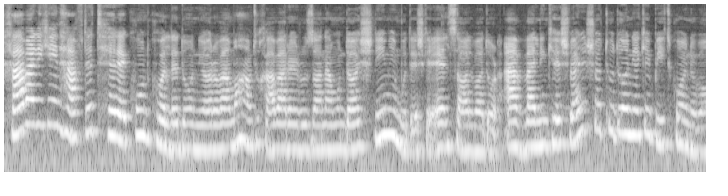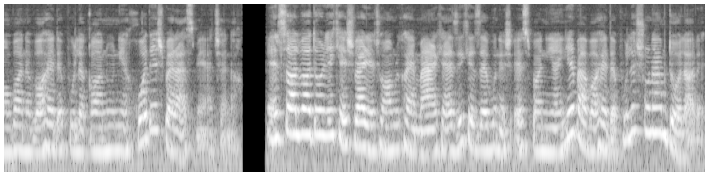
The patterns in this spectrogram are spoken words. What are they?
خبری که این هفته ترکوند کل دنیا رو و ما هم تو خبرهای روزانمون داشتیم این بودش که ال سالوادور اولین کشوری شد تو دنیا که بیت کوین رو به عنوان واحد پول قانونی خودش به رسمیت شناخت. ال سالوادور یک کشوری تو آمریکای مرکزی که زبونش اسپانیاییه و واحد پولشون هم دلاره.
